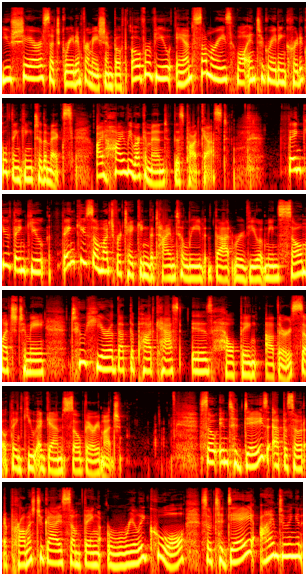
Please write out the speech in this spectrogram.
You share such great information, both overview and summaries, while integrating critical thinking to the mix. I highly recommend this podcast. Thank you, thank you, thank you so much for taking the time to leave that review. It means so much to me to hear that the podcast is helping others. So, thank you again so very much. So, in today's episode, I promised you guys something really cool. So, today I'm doing an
